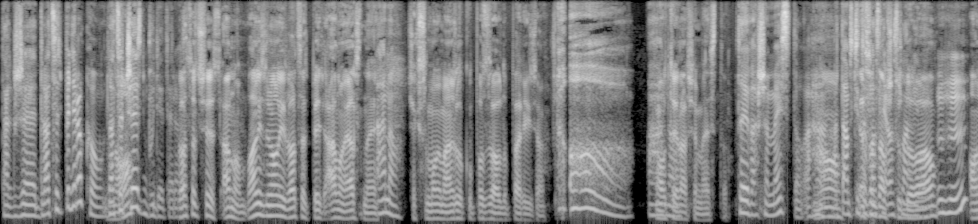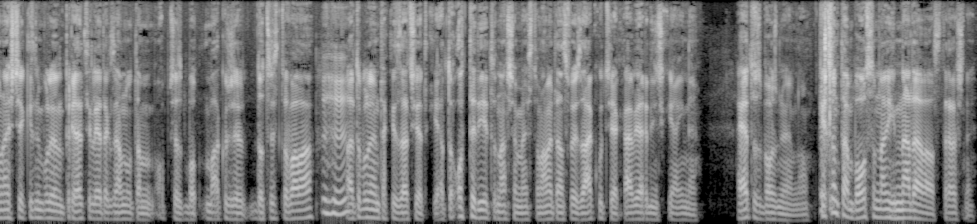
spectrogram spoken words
takže 25 rokov. 26 no, bude teraz. 26, áno. Mali sme mali 25, áno, jasné. Áno. Však som moju manželku pozval do Paríža. Oh, áno. No, to je naše mesto. To je vaše mesto, aha. No, a tam ste ja to vlastne som tam študoval. Uh-huh. Ona ešte, keď sme boli len priatelia, tak za mnou tam občas bo, akože docestovala. Uh-huh. Ale to boli len také začiatky. A to odtedy je to naše mesto. Máme tam svoje zákutia, kaviarničky a iné. A ja to zbožňujem, no. Keď som tam bol, som na nich nadával strašne.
